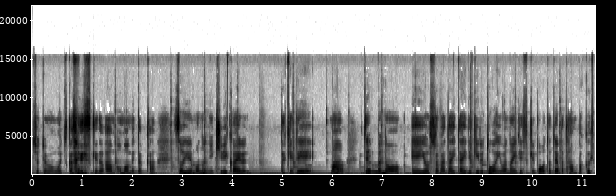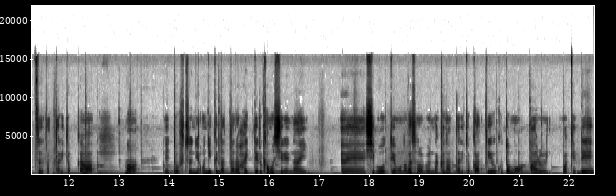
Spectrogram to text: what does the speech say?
ちょっと今思いつかないですけどあお豆とかそういうものに切り替えるだけでまあ全部の栄養素が代替できるとは言わないですけど例えばタンパク質だったりとかまあえっと普通にお肉だったら入ってるかもしれない、えー、脂肪っていうものがその分なくなったりとかっていうこともあるわけで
